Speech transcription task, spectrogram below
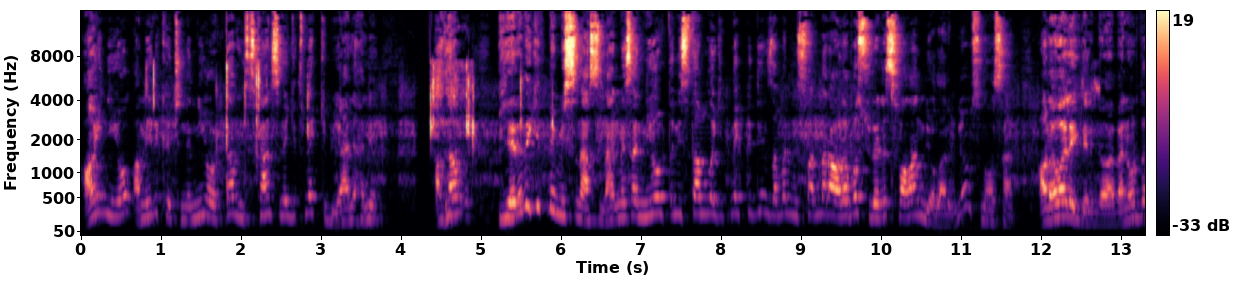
Aynı yol Amerika içinde New York'tan Wisconsin'e gitmek gibi. Yani hani adam bir yere de gitmemişsin aslında. Hani mesela New York'tan İstanbul'a gitmek dediğin zaman insanlar araba süreriz falan diyorlar biliyor musun o sen? Arabayla gidelim diyorlar. Ben orada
